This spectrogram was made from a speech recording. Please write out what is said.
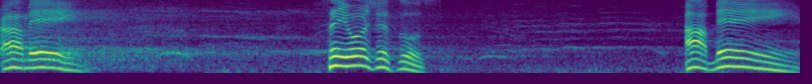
Amém. Senhor Jesus. Amém.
